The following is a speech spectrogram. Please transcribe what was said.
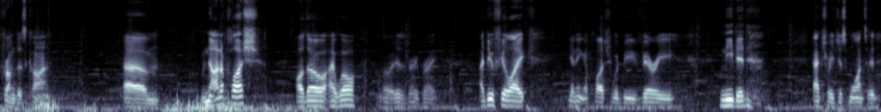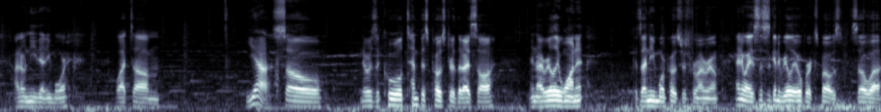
from this con. Um, not a plush, although I will, although it is very bright. I do feel like getting a plush would be very needed. Actually, just wanted. I don't need any more. But, um, yeah, so there was a cool Tempest poster that I saw, and I really want it because I need more posters for my room. Anyways, this is getting really overexposed, so uh,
